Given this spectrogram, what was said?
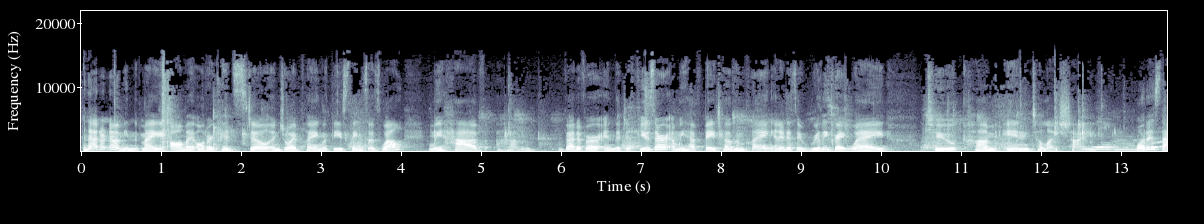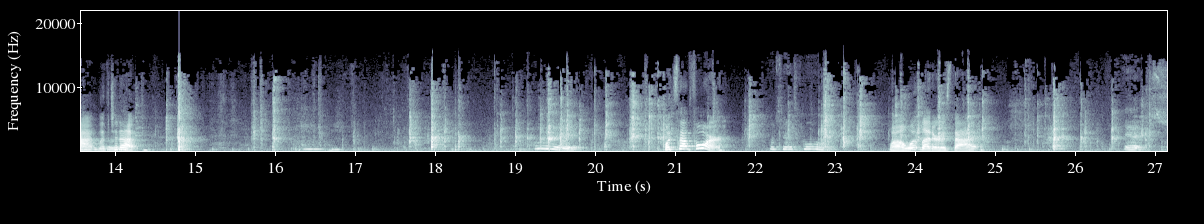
and I don't know, I mean, my all my older kids still enjoy playing with these things as well. And we have um, vetiver in the diffuser and we have Beethoven playing and it is a really great way to come into lunchtime. What is that? Lift it up. What's that for? What's it for? Well, what letter is that? It's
